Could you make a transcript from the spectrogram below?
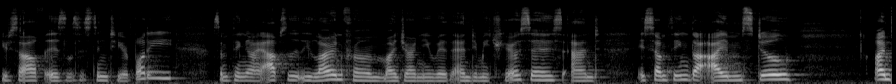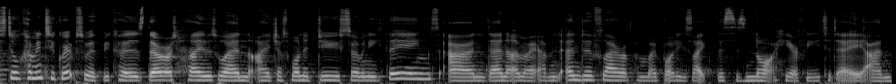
yourself is listening to your body, something I absolutely learned from my journey with endometriosis and is something that I'm still I'm still coming to grips with because there are times when I just want to do so many things and then I might have an endo flare up and my body's like this is not here for you today and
